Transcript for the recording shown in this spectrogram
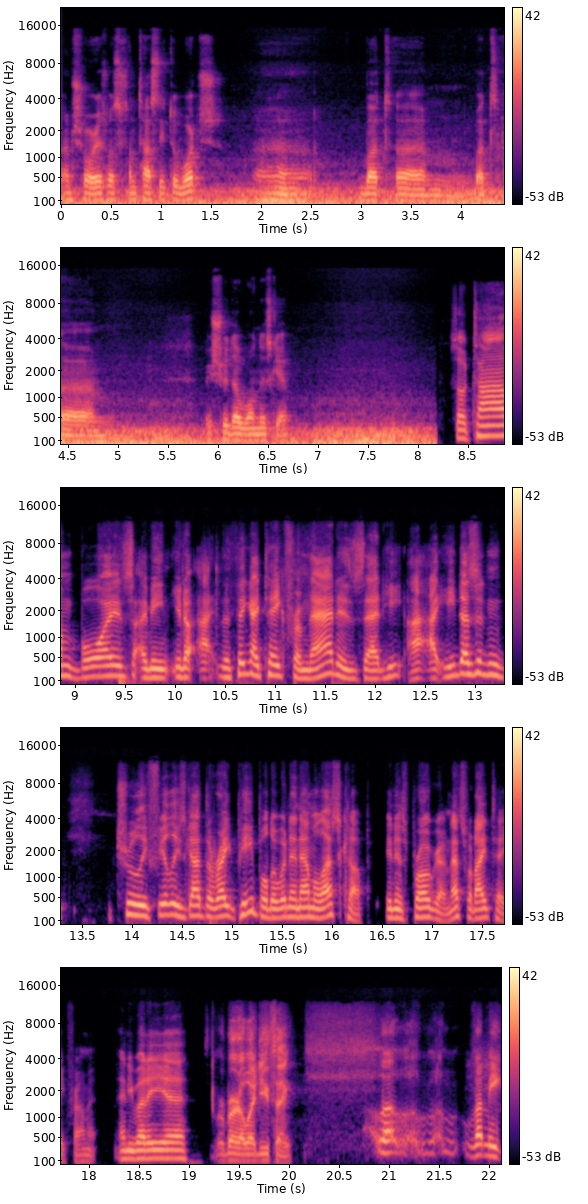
I'm sure it was fantastic to watch, uh, but um, but um, we should have won this game. So Tom, boys, I mean, you know, I, the thing I take from that is that he I, he doesn't truly feel he's got the right people to win an MLS Cup in his program. That's what I take from it. Anybody? Uh... Roberto, what do you think? Let, let me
